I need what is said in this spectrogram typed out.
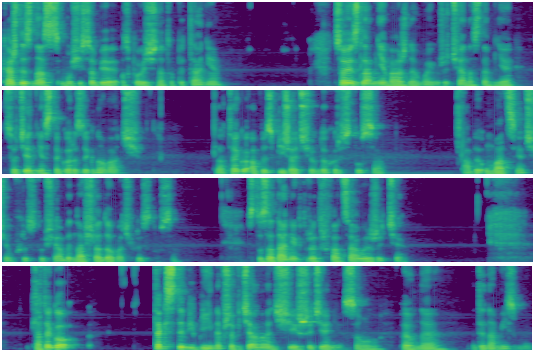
Każdy z nas musi sobie odpowiedzieć na to pytanie. Co jest dla mnie ważne w moim życiu, a następnie codziennie z tego rezygnować, dlatego aby zbliżać się do Chrystusa, aby umacniać się w Chrystusie, aby naśladować Chrystusa. Jest to zadanie, które trwa całe życie. Dlatego teksty biblijne przewidziane na dzisiejszy dzień są pełne dynamizmu.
